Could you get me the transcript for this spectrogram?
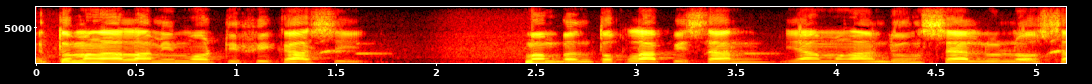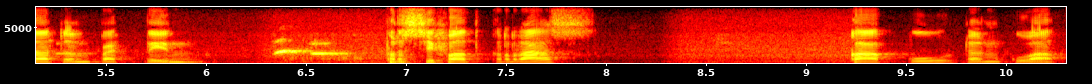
itu mengalami modifikasi membentuk lapisan yang mengandung selulosa dan pektin bersifat keras, kaku, dan kuat.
